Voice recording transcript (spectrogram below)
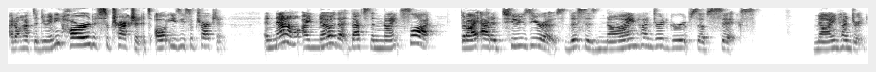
I don't have to do any hard subtraction. It's all easy subtraction. And now I know that that's the ninth slot, but I added two zeros. This is 900 groups of six. 900.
